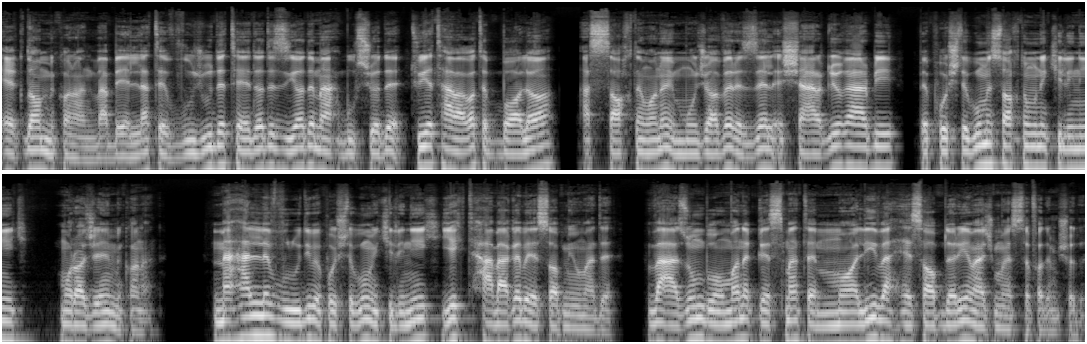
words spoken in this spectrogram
اقدام می‌کنند و به علت وجود تعداد زیاد محبوس شده توی طبقات بالا از های مجاور زل شرقی و غربی به پشت بوم ساختمون کلینیک مراجعه می‌کنن. محل ورودی به پشت بوم کلینیک یک طبقه به حساب می اومده و از اون به عنوان قسمت مالی و حسابداری مجموعه استفاده می شده.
